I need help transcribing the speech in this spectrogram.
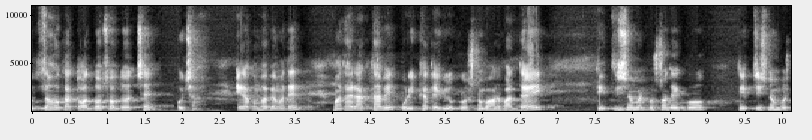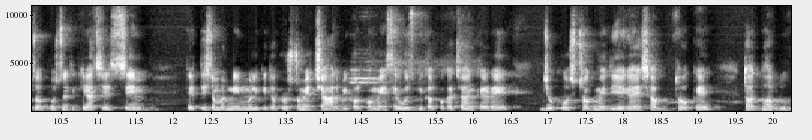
উৎসাহ কার তদ্ভব শব্দ হচ্ছে উৎসাহ এরকম ভাবে আমাদের মাথায় রাখতে হবে পরীক্ষাতে এগুলো প্রশ্ন বারবার দেয় তেত্রিশ নম্বর প্রশ্ন দেখব তেত্রিশ নম্বর চ- প্রশ্নতে কি আছে সেম तैतीस नंबर निम्नलिखित प्रश्नों में चार विकल्पों में से उस विकल्प का चयन करें যে কোষ্টক মে দিয়ে গায়ে শব্দকে তদ্ভব রূপ।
